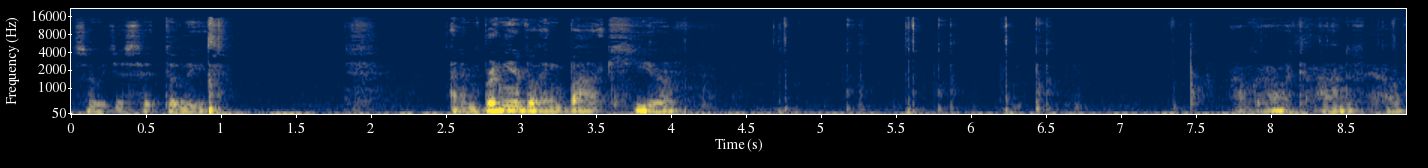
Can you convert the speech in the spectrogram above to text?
So we just hit delete. And in bringing everything back here, I've got another command if you have.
